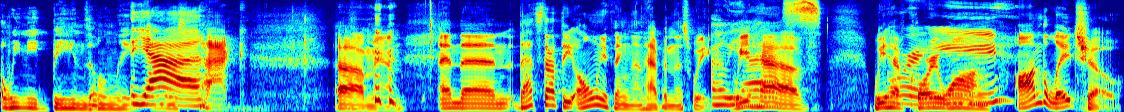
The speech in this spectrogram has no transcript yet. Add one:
Oh, we need beans only. in this Yeah. pack. Oh man. and then that's not the only thing that happened this week. Oh, we yes. have we have Cory. Wong on the Late Show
